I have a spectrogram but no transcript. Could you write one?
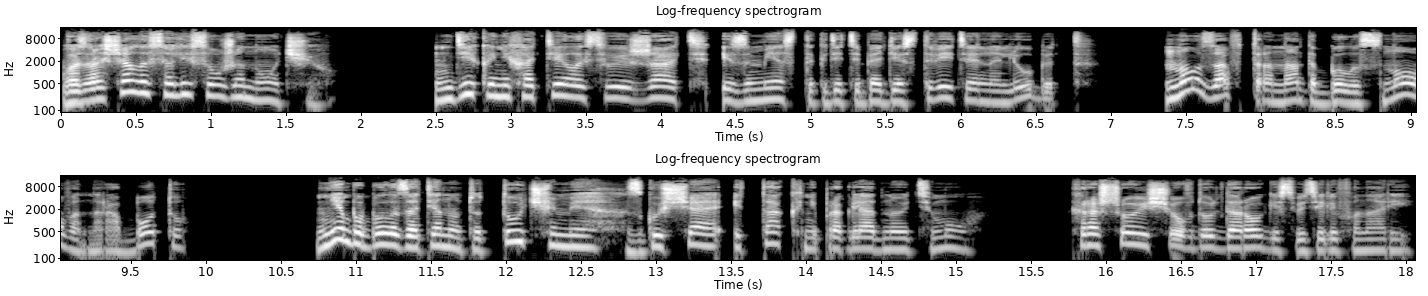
Возвращалась Алиса уже ночью. Дико не хотелось уезжать из места, где тебя действительно любят, но завтра надо было снова на работу. Небо было затянуто тучами, сгущая и так непроглядную тьму. Хорошо еще вдоль дороги светили фонари.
